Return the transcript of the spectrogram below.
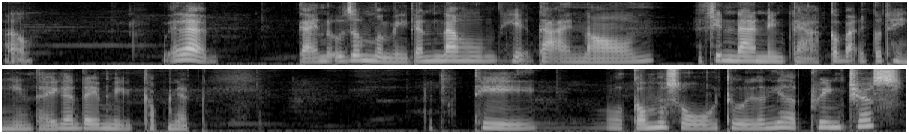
Không? nghĩa là cái nội dung mà mình đang đăng hiện tại nó trên đa nền tảng các bạn có thể nhìn thấy gần đây mình cập nhật. Thì có một số thứ giống như là Pinterest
